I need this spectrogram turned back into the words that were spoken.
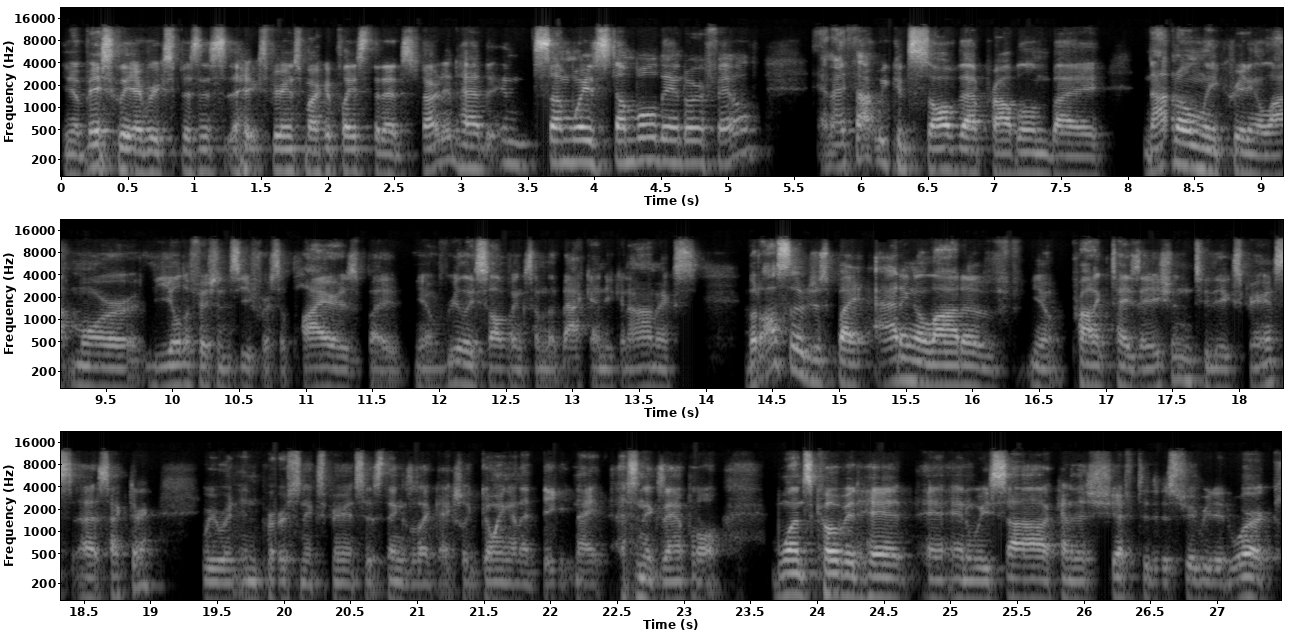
you know, basically every business experience marketplace that had started had in some ways stumbled and or failed. And I thought we could solve that problem by not only creating a lot more yield efficiency for suppliers by, you know, really solving some of the back end economics, but also just by adding a lot of you know productization to the experience uh, sector we were in in-person experiences things like actually going on a date night as an example once covid hit and, and we saw kind of this shift to distributed work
